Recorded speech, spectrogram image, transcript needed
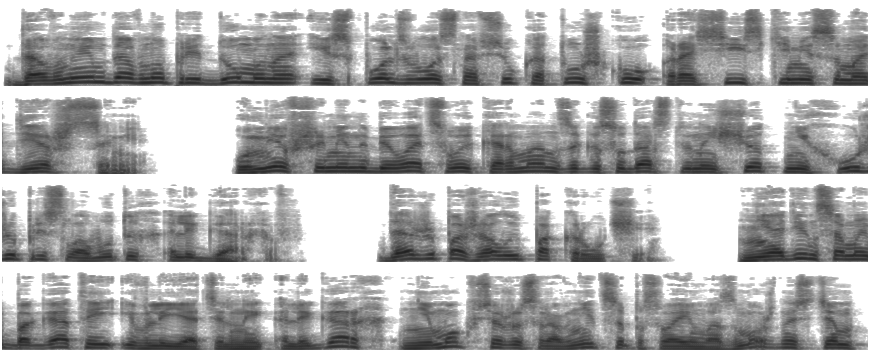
давным-давно придумано и использовалось на всю катушку российскими самодержцами, умевшими набивать свой карман за государственный счет не хуже пресловутых олигархов, даже, пожалуй, покруче. Ни один самый богатый и влиятельный олигарх не мог все же сравниться по своим возможностям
